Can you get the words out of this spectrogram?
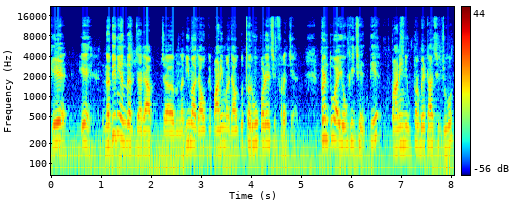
કે એ નદીની અંદર જ્યારે આપ નદીમાં જાઓ કે પાણીમાં જાઓ તો તરવું પડે છે ફરજિયાત. પરંતુ આ યોગી છે તે પાણીની ઉપર બેઠા છે, જુઓ.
